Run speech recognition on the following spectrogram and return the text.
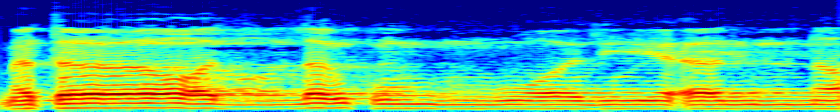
متاعا لكم ولأنعامكم.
